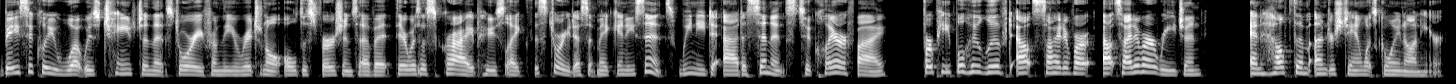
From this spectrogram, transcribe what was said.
basically what was changed in that story from the original oldest versions of it, there was a scribe who's like, "This story doesn't make any sense. We need to add a sentence to clarify for people who lived outside of our outside of our region and help them understand what's going on here."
